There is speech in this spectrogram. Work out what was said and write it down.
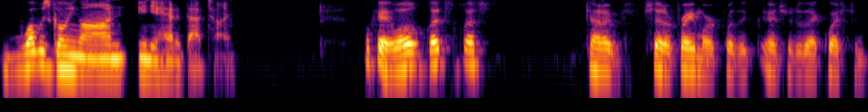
What was going on in your head at that time? Okay, well, let's let's kind of set a framework for the answer to that question.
